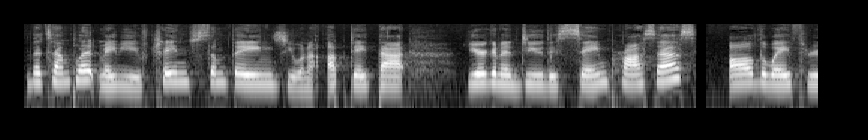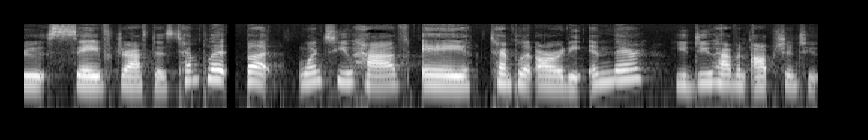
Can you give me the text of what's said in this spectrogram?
the template, maybe you've changed some things, you want to update that, you're going to do the same process all the way through save draft as template. But once you have a template already in there, you do have an option to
